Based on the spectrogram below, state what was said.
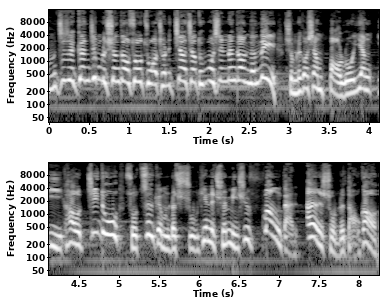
我们接着跟进我们的宣告说：主啊，求你降下突破性能高能力，使我们能够像保罗一样，依靠基督所赐给我们的属天的权柄，去放胆按手的祷告；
